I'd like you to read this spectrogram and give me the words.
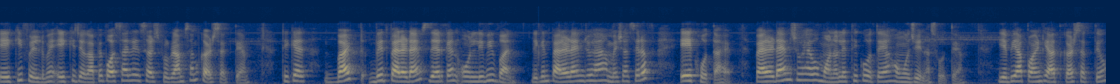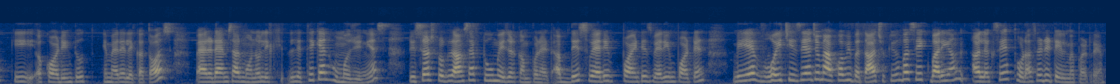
एक ही फ़ील्ड में, एक ही जगह पे बहुत सारे रिसर्च प्रोग्राम्स हम कर सकते हैं, ठीक है? But with paradigms there can only be one लेकिन पैराडाइम जो है हमेशा सिर्फ़ एक होता है। पैराडाइम्स जो है वो मोनोलिथिक होते हैं, होमोजीनस होते हैं। ये भी आप पॉइंट याद कर सकते हो कि according to Imre Imre Lakatos paradigms are monolithic and homogeneous research programs have two major component अब this very point is very important ये वही चीज़ें हैं जो मैं आपको अभी बता चुकी हूँ, बस एक बारी हम अलग से थोड़ा सा डिटेल में पढ़ रहे हैं।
